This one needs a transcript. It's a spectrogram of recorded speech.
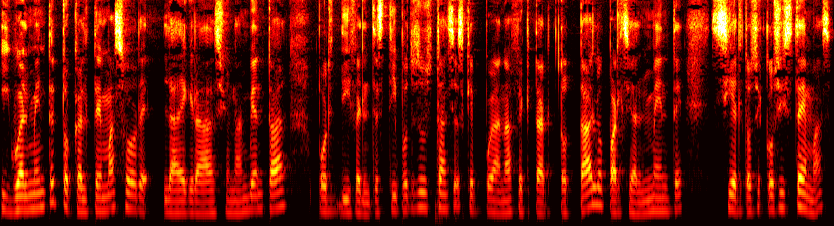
Igualmente toca el tema sobre la degradación ambiental por diferentes tipos de sustancias que puedan afectar total o parcialmente ciertos ecosistemas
